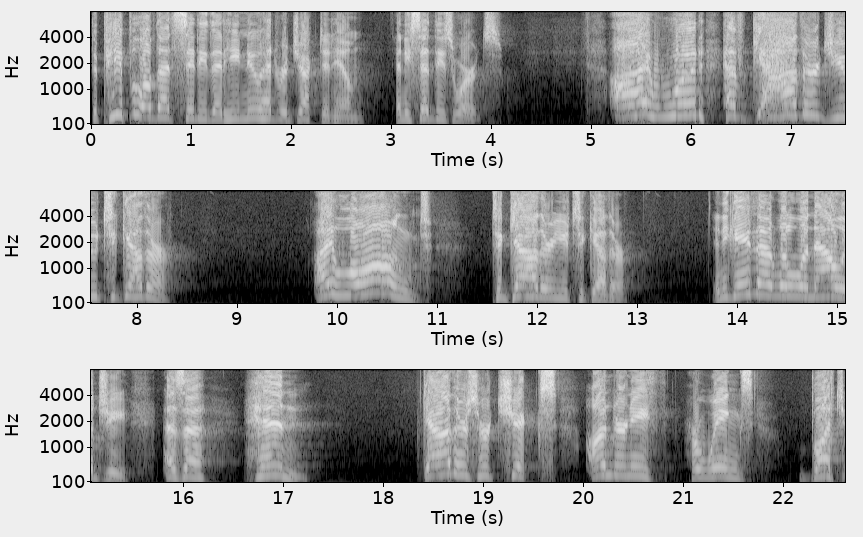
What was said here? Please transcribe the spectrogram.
the people of that city that he knew had rejected him. And he said these words I would have gathered you together. I longed to gather you together. And he gave that little analogy as a hen gathers her chicks underneath her wings, but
